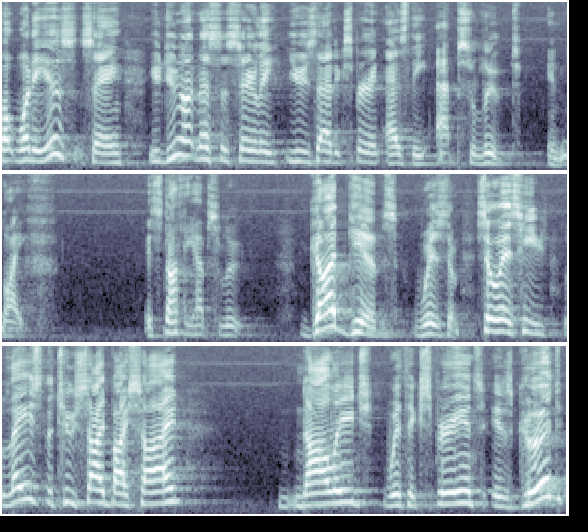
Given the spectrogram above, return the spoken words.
But what he is saying, you do not necessarily use that experience as the absolute in life. It's not the absolute. God gives wisdom. So as he lays the two side by side, knowledge with experience is good,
